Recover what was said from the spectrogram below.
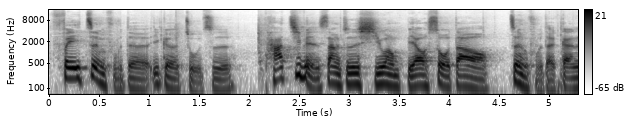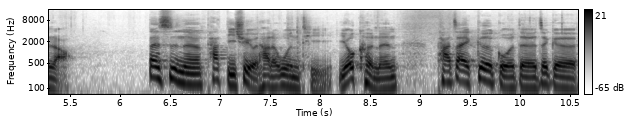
非政府的一个组织。他基本上就是希望不要受到政府的干扰，但是呢，他的确有他的问题，有可能他在各国的这个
